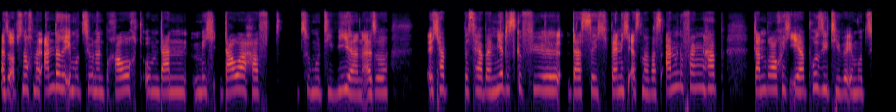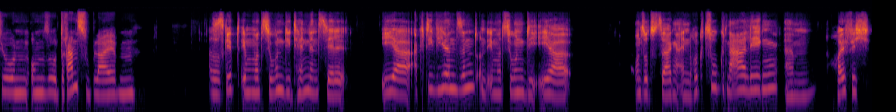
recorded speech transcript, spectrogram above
also ob es nochmal andere Emotionen braucht, um dann mich dauerhaft zu motivieren. Also ich habe bisher bei mir das Gefühl, dass ich, wenn ich erstmal was angefangen habe, dann brauche ich eher positive Emotionen, um so dran zu bleiben. Also es gibt Emotionen, die tendenziell eher aktivierend sind und Emotionen, die eher und sozusagen einen Rückzug nahelegen. Ähm, häufig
